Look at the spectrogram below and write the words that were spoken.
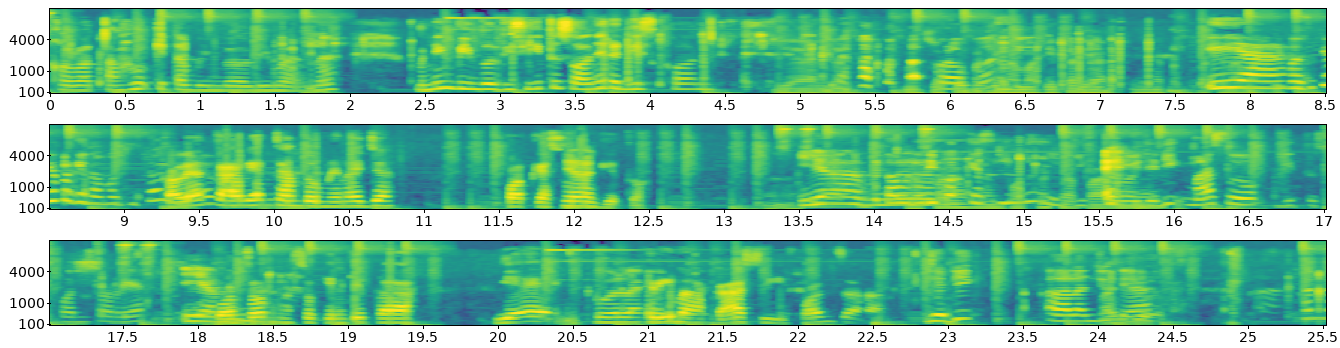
kalau tahu kita bimbel di mana, mending bimbel di situ soalnya ada diskon. Ya, dan masuknya pakai nama kita ya. Ingat. Iya. kita. Maksudnya pakai nama kita kalian ya, kalian bener. cantumin aja podcastnya gitu Heeh. Iya, Tahu bener. di podcast ini podcast gitu. Eh, jadi masuk gitu sponsor ya. Iya, sponsor masukin kita Yeay, Boleh. terima kasih sponsor. Jadi eh, lanjut, ya. Lanjut. Kan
